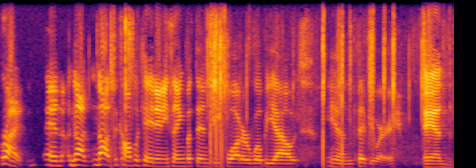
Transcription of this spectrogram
right? And not not to complicate anything, but then Deep Water will be out in February. And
